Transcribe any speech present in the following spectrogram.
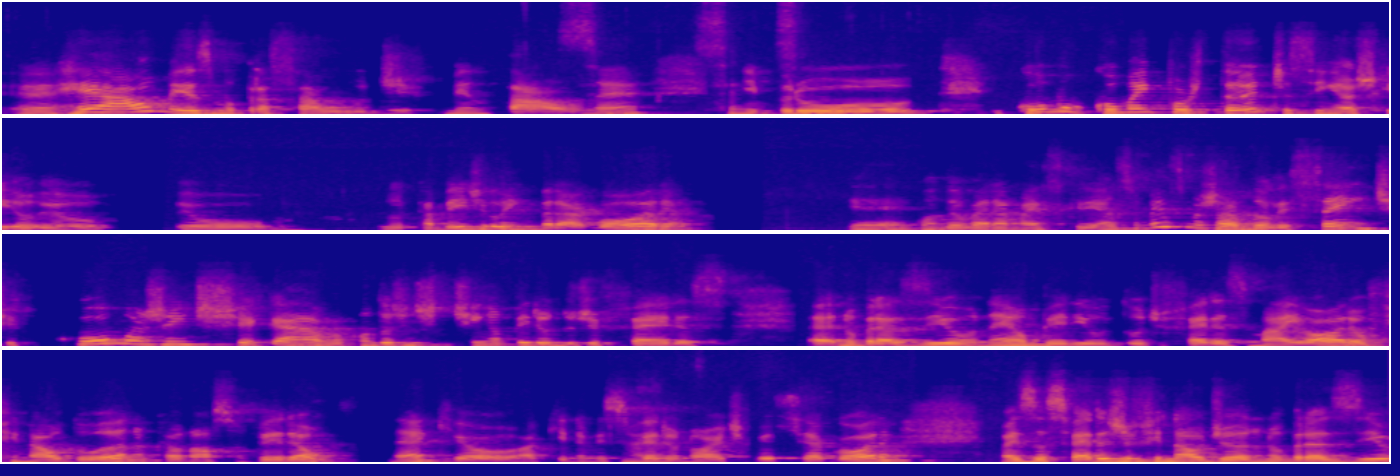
é, real mesmo para a saúde mental, sim, né? Sim, e pro como, como é importante, assim, acho que eu, eu, eu, eu acabei de lembrar agora é, quando eu era mais criança, mesmo já adolescente, como a gente chegava, quando a gente tinha o período de férias é, no Brasil, né, o período de férias maior é o final do ano, que é o nosso verão, né, que é aqui no hemisfério é. norte vai ser agora, mas as férias de final de ano no Brasil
